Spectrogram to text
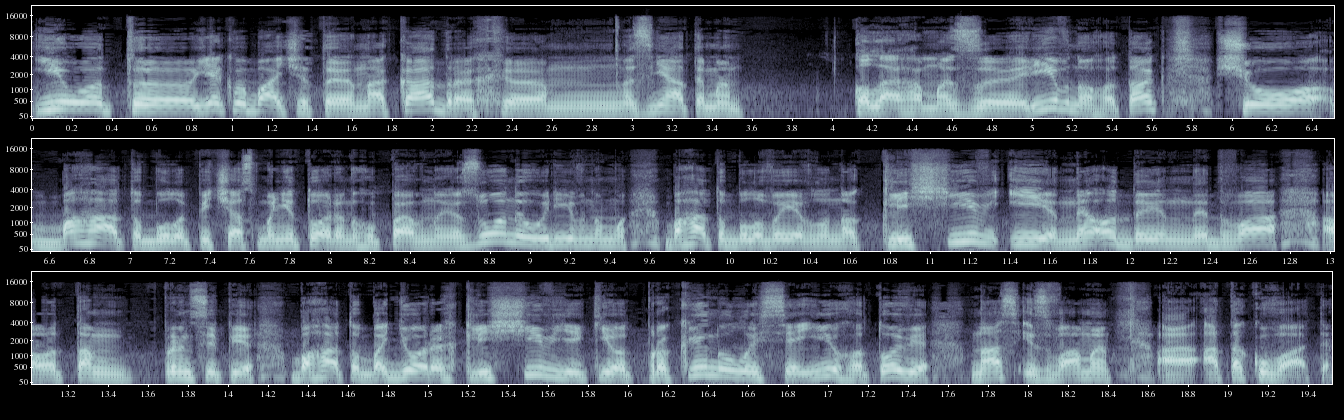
І от е, як ви бачите на кадрах, ем, знятими. Колегами з рівного, так що багато було під час моніторингу певної зони у рівному, багато було виявлено кліщів, і не один, не два. А от там, в принципі, багато бадьорих кліщів, які от прокинулися і готові нас із вами а, атакувати.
